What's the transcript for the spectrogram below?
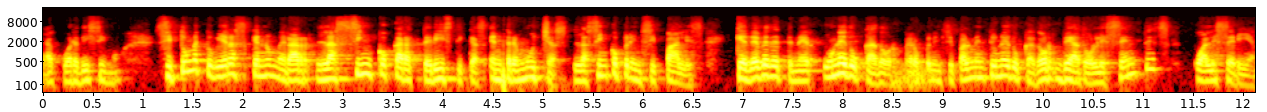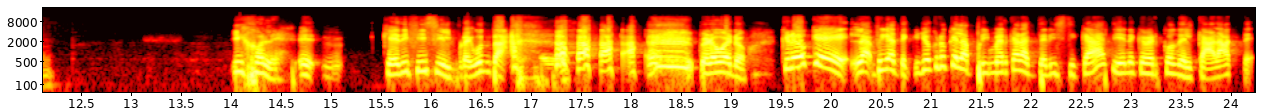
De acuerdísimo. Si tú me tuvieras que enumerar las cinco características, entre muchas, las cinco principales que debe de tener un educador, pero principalmente un educador de adolescentes, ¿cuáles serían? Híjole, eh, Qué difícil pregunta. Pero bueno, creo que, la, fíjate, yo creo que la primera característica tiene que ver con el carácter.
